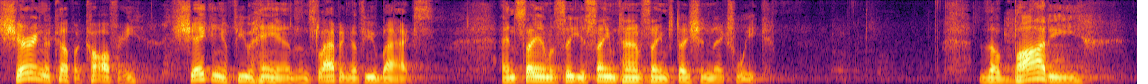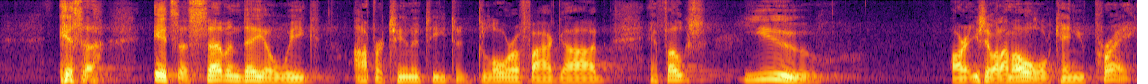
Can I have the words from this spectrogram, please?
sharing a cup of coffee, shaking a few hands, and slapping a few backs, and saying, We'll see you same time, same station next week. The body is a it's a seven day a week opportunity to glorify God. And folks, you are you say, Well, I'm old, can you pray?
